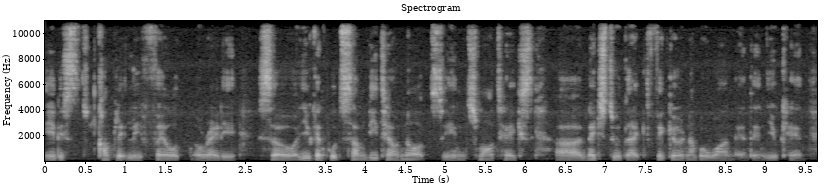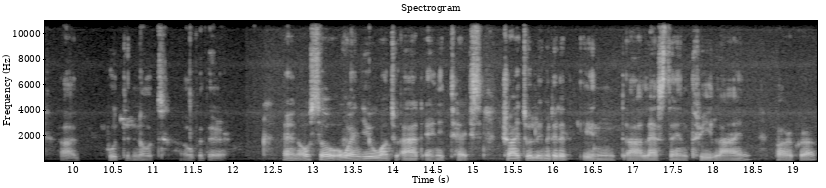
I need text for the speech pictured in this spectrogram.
it is completely failed already so you can put some detailed notes in small text uh, next to like figure number one and then you can uh, put the note over there. And also when you want to add any text try to limit it in uh, less than three line paragraph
